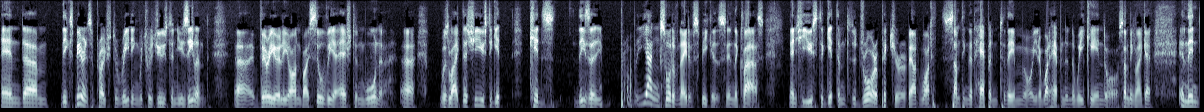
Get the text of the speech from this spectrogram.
And um, the experience approach to reading, which was used in New Zealand uh, very early on by Sylvia Ashton Warner, uh, was like this. She used to get kids, these are probably young sort of native speakers in the class, and she used to get them to draw a picture about what something that happened to them or you know what happened in the weekend or something like that. And then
